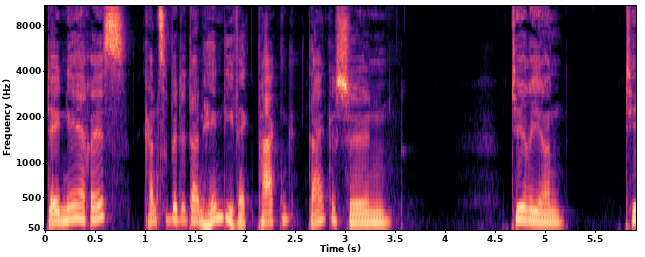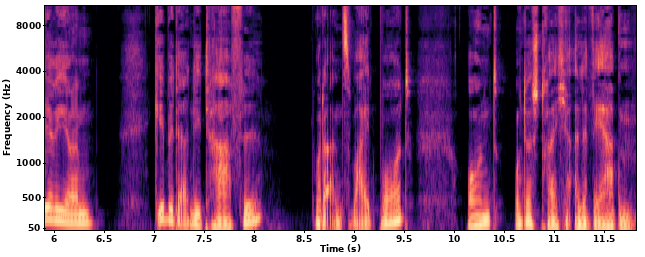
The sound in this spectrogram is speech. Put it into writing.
Daenerys, kannst du bitte dein Handy wegpacken? Dankeschön. Tyrion, Tyrion, geh bitte an die Tafel oder ans Whiteboard und unterstreiche alle Verben.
